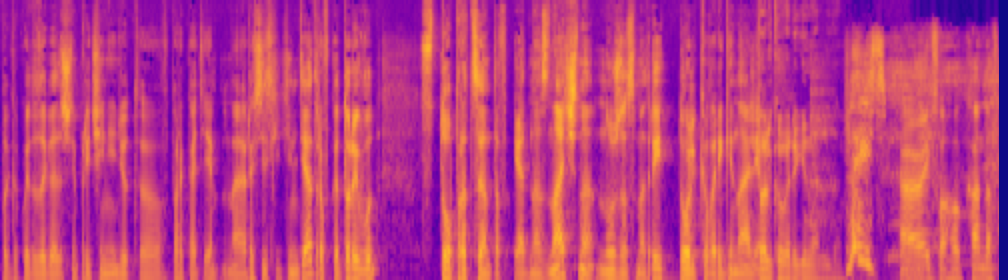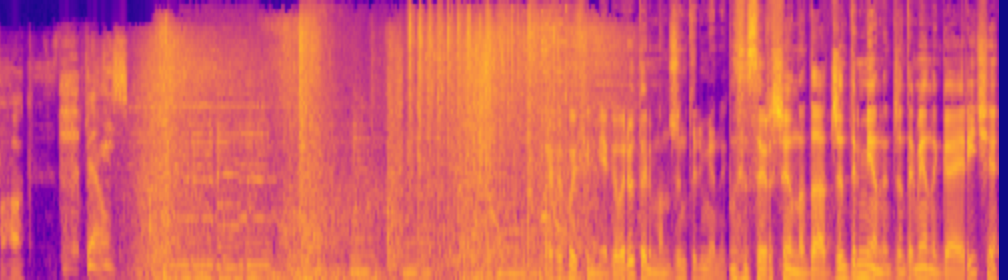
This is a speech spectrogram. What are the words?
по какой-то загадочной причине идет э, в прокате э, российских кинотеатров, который вот сто процентов и однозначно нужно смотреть только в оригинале. Только в оригинале, да. Please, Про какой фильм я говорю, Тельман? Джентльмены. Совершенно, да. Джентльмены. Джентльмены Гая Ричи.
